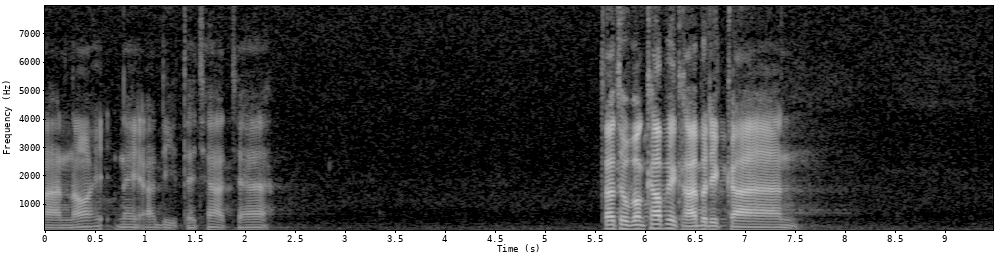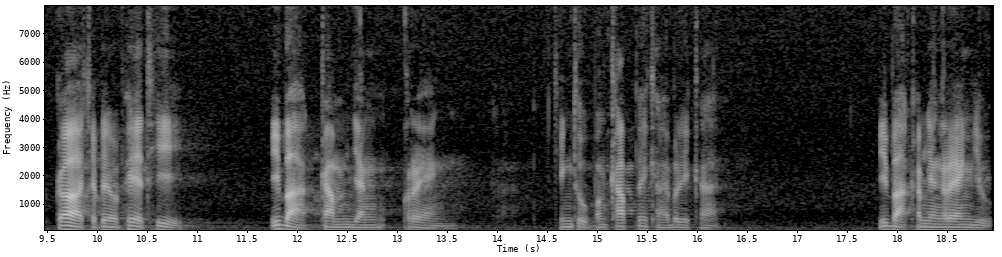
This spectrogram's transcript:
มาน้อยในอดีตชาติจ้าถ้าถูกบังคับให้ขายบริการ ก็จะเป็นประเภทที่วิบากกรรมยังแรง จึงถูกบังคับให้ขายบริการวิบากกรรมยังแรงอยู่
